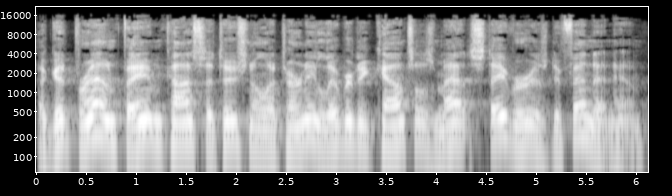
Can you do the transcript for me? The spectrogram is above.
A good friend, famed constitutional attorney, Liberty Counsel's Matt Staver, is defending him.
